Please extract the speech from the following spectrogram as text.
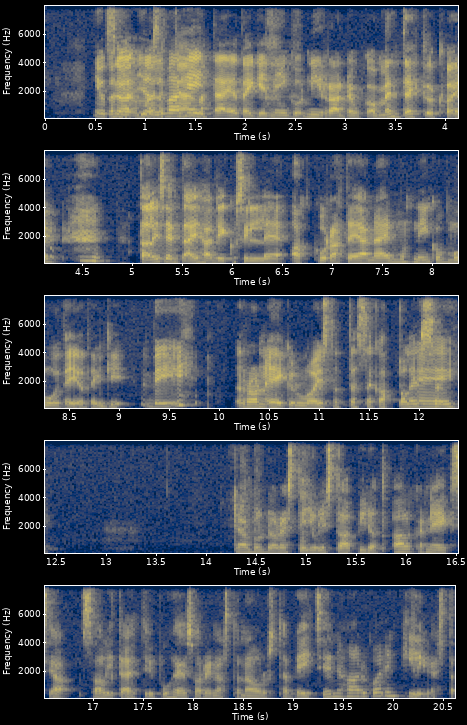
hiukan se, on, ja se vaan heittää jotenkin niin, kuin, niin random kommentteja koko ajan. Tämä oli sentään ihan niin kuin silleen akkurateja näin, mutta niin kuin muuten jotenkin. Niin. Ron ei kyllä loista tässä kappaleessa. Ei. Dumbledore sitten julistaa pidot alkaneeksi ja sali täyttyy puheen sorinasta, naurusta, veitsien ja haarukoiden kilinästä.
